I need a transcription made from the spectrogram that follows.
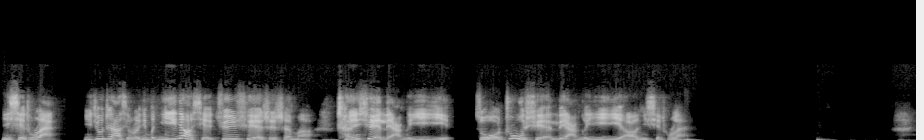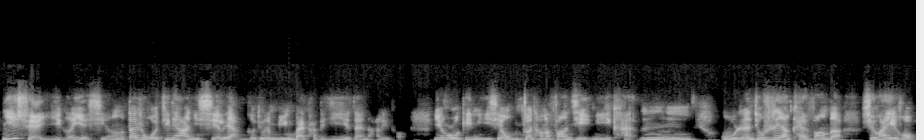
你写出来，你就这样写出来，你不，你一定要写君穴是什么，辰穴两个意义，左柱穴两个意义啊，你写出来。你选一个也行，但是我今天让你写两个，就是明白它的意义在哪里头。一会儿我给你一些我们专长的方剂，你一看，嗯，古人就是这样开方的。学完以后，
